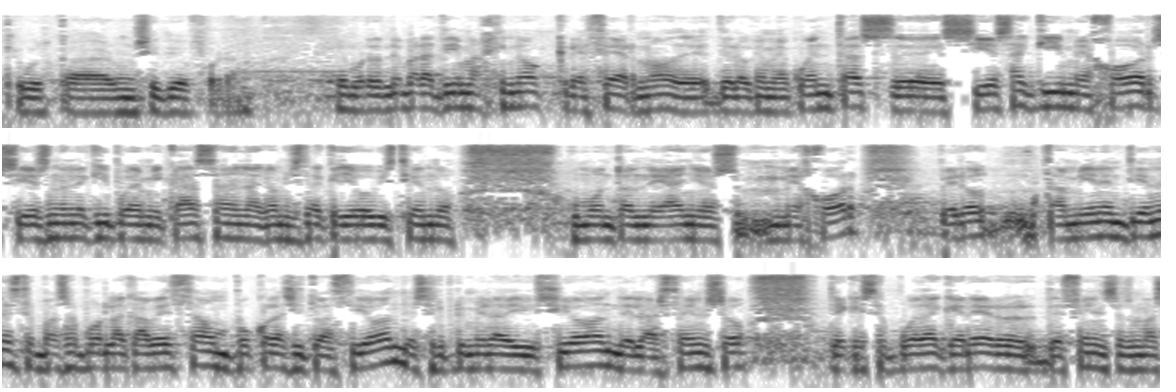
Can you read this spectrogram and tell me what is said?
que buscar un sitio fuera. Lo importante para ti, imagino, crecer, ¿no? De, de lo que me cuentas, eh, si es aquí mejor, si es en el equipo de mi casa, en la camiseta que llevo vistiendo un montón de años, mejor, pero también entiendes, te pasa por la cabeza un poco la situación de ser primera división, del ascenso, de que se pueda querer defensas más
